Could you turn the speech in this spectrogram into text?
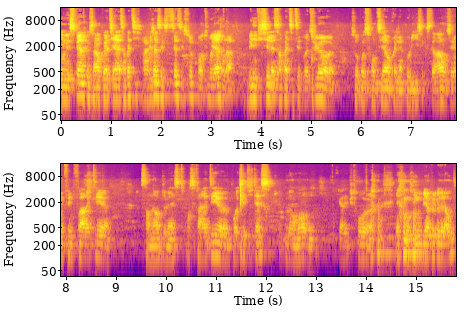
on espère que ça a un peu attiré la sympathie. Déjà, c'est sûr que pendant tout voyage, on a bénéficié de la sympathie de cette voiture, euh, sur le poste frontière, auprès de la police, etc. On s'est même fait une fois arrêter, c'est en Europe de l'Est, on s'est fait arrêter pour excès de vitesse. Normalement, on regardait plus trop, on oublie un peu le code de la route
